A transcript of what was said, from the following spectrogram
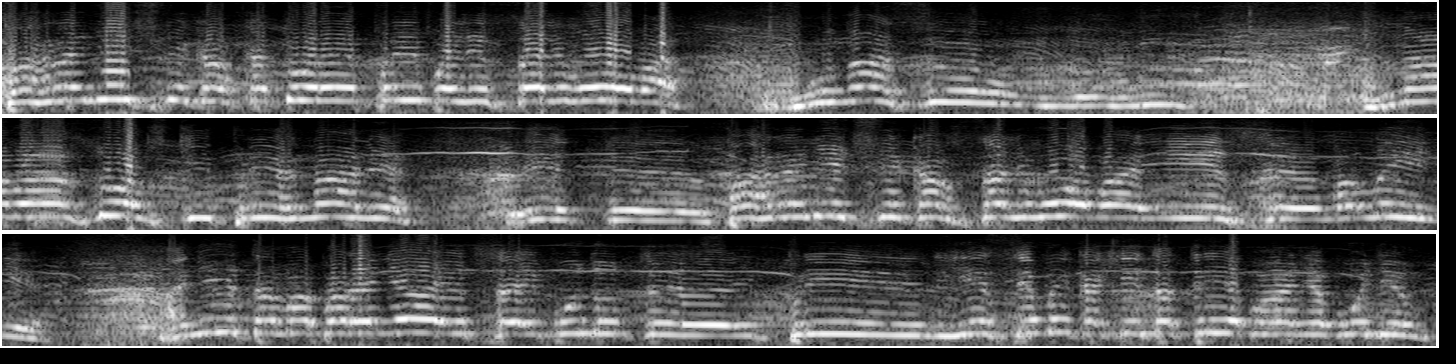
пограничников, которые прибыли со Львова, у нас э, в Новоазовске пригнали э, э, пограничников со Львова и с Волыни. Они там обороняются и будут, э, при, если мы какие-то требования будем,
